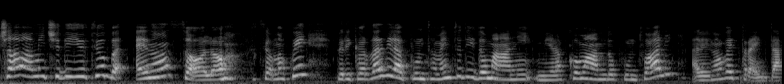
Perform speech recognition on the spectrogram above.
Ciao amici di YouTube e non solo, sono qui per ricordarvi l'appuntamento di domani, mi raccomando puntuali alle 9.30.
